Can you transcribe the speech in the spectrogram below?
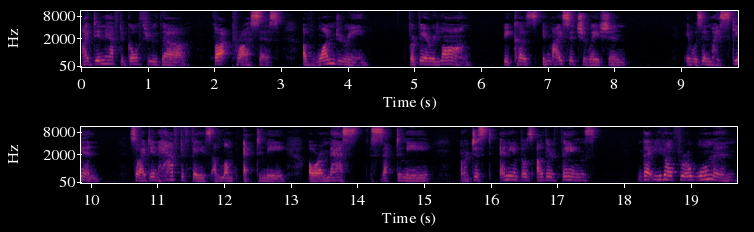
I didn't have to go through the thought process of wondering for very long because in my situation, it was in my skin. So I didn't have to face a lumpectomy or a mastectomy or just any of those other things that, you know, for a woman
